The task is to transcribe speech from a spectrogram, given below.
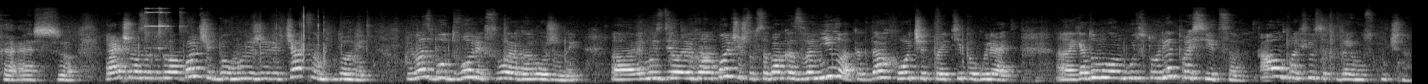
хорошо. Раньше у нас этот колокольчик был, мы жили в частном доме, и у нас был дворик свой огороженный. А, И мы сделали колокольчик, чтобы собака звонила, когда хочет пойти погулять. А, Я думала, он будет в туалет проситься, а он просился, когда ему скучно.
